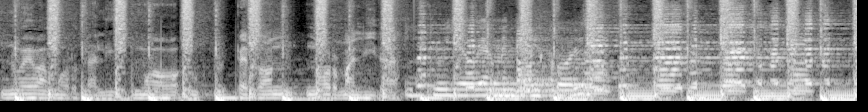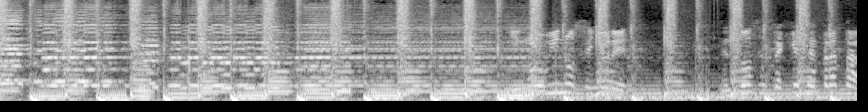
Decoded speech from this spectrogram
nueva mortalidad, perdón, normalidad. Incluye obviamente alcohol. Y no vino, señores. Entonces, ¿de qué se trata?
